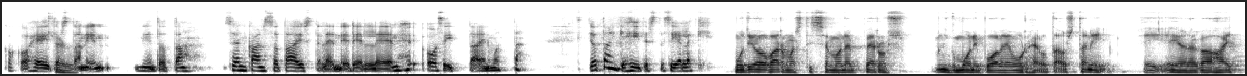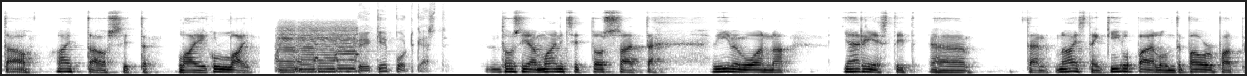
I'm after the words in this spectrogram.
koko heitosta, niin niin tota, sen kanssa taistelen edelleen osittain, mutta jotain kehitystä sielläkin. Mutta joo, varmasti semmoinen perus niin monipuolinen urheilutausta, niin ei, ei ainakaan haittaa ole, haittaa ole sitten laji kuin laji. PG Podcast. Tosiaan mainitsit tuossa, että viime vuonna järjestit äh, tämän naisten kilpailun The Powerpot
